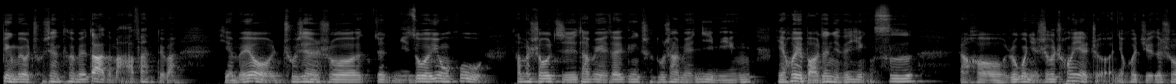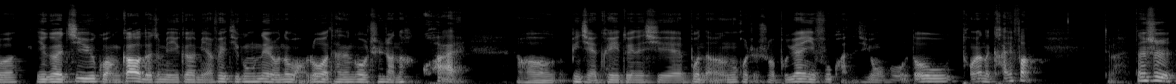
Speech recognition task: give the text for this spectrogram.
并没有出现特别大的麻烦，对吧？也没有出现说，就你作为用户，他们收集，他们也在一定程度上面匿名，也会保证你的隐私。然后，如果你是个创业者，你会觉得说，一个基于广告的这么一个免费提供内容的网络，它能够成长得很快，然后并且可以对那些不能或者说不愿意付款的用户都同样的开放，对吧？但是，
